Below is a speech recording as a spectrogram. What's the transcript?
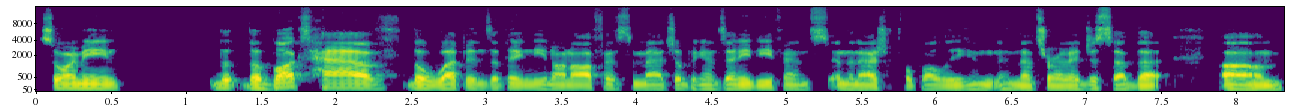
So, I mean, the, the Bucs have the weapons that they need on offense to match up against any defense in the National Football League, and, and that's right. I just said that. Um,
